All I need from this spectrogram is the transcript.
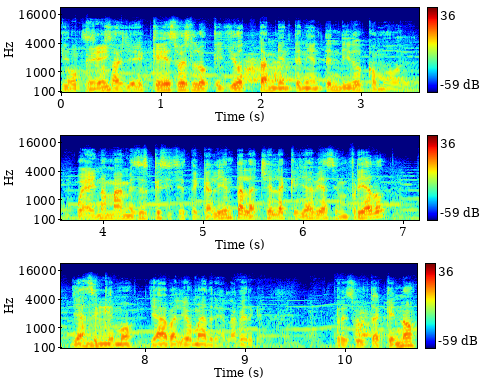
Y entonces, Ok. O sea, que eso es lo que yo también tenía entendido como, güey, no mames, es que si se te calienta la chela que ya habías enfriado, ya se quemó, ya valió madre a la verga. Resulta que no.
